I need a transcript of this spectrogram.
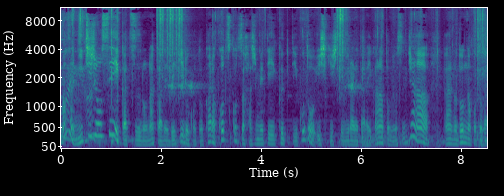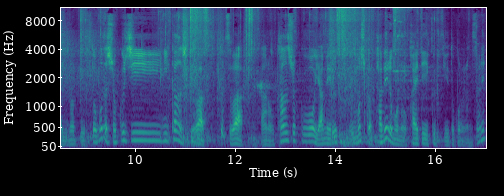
まずは日常生活の中でできることからコツコツ始めていくっていうことを意識してみられたらいいかなと思います。じゃあ、あのどんなことがいいのっていうと、まずは食事に関しては、一つはあの間食をやめる、もしくは食べるものを変えていくっていうところなんですよね。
